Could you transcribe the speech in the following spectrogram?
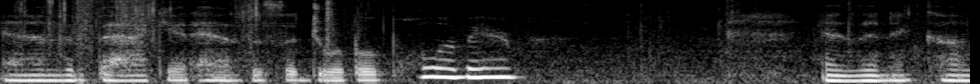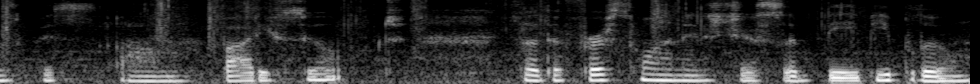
And in the back it has this adorable polar bear. And then it comes with um, bodysuit. So the first one is just a baby blue.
